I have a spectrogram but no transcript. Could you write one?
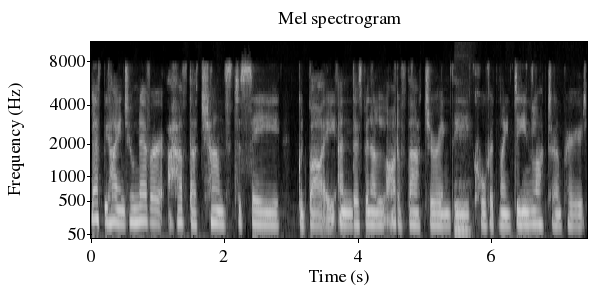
left behind who never have that chance to say goodbye. And there's been a lot of that during the mm. COVID 19 lockdown period.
